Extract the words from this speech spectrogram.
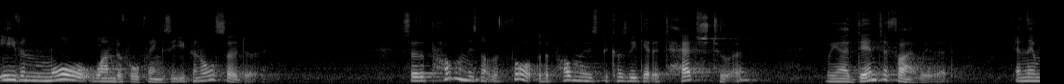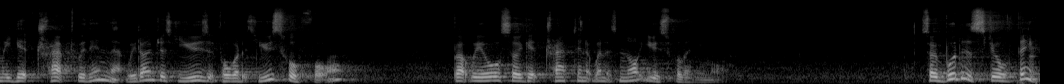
even more wonderful things that you can also do. So the problem is not the thought, but the problem is because we get attached to it, we identify with it, and then we get trapped within that. We don't just use it for what it's useful for, but we also get trapped in it when it's not useful anymore. So Buddhas still think.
